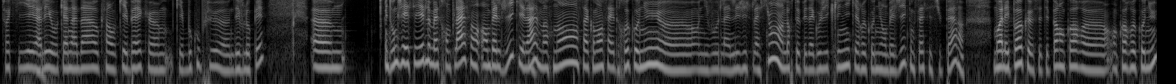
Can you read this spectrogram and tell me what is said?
Toi qui es allé au Canada, au, enfin, au Québec, euh, qui est beaucoup plus euh, développé. Euh, donc j'ai essayé de le mettre en place en, en Belgique et là maintenant ça commence à être reconnu euh, au niveau de la législation. hein. L'orthopédagogie clinique est reconnue en Belgique donc ça c'est super. Moi à l'époque c'était pas encore, euh, encore reconnu.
